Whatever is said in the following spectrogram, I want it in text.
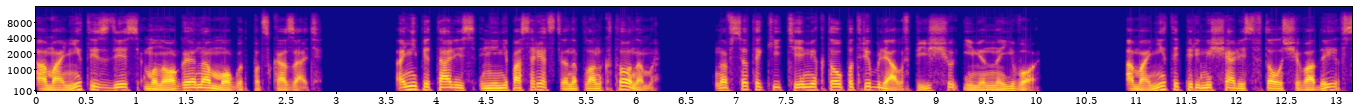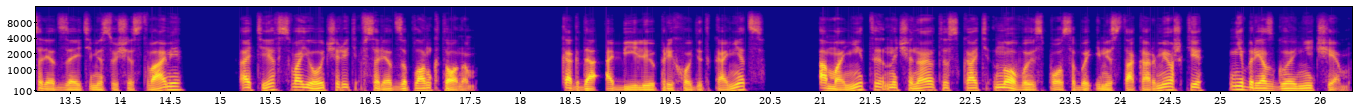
Аммониты здесь многое нам могут подсказать. Они питались не непосредственно планктоном, но все-таки теми, кто употреблял в пищу именно его. Аммониты перемещались в толще воды вслед за этими существами, а те, в свою очередь, вслед за планктоном. Когда обилию приходит конец, аммониты начинают искать новые способы и места кормежки, не брезгуя ничем.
